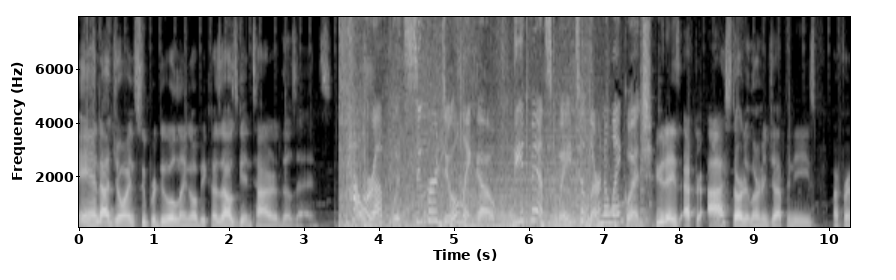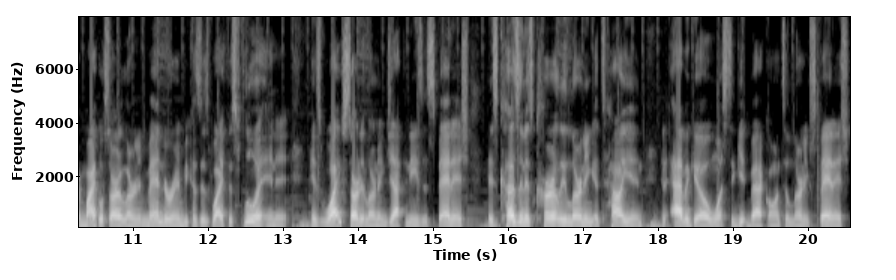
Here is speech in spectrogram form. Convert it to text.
and I joined Super Duolingo because I was getting tired of those ads. Power up with Super Duolingo, the advanced way to learn a language. A few days after I started learning Japanese, my friend Michael started learning Mandarin because his wife is fluent in it. His wife started learning Japanese and Spanish. His cousin is currently learning Italian, and Abigail wants to get back onto learning Spanish.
